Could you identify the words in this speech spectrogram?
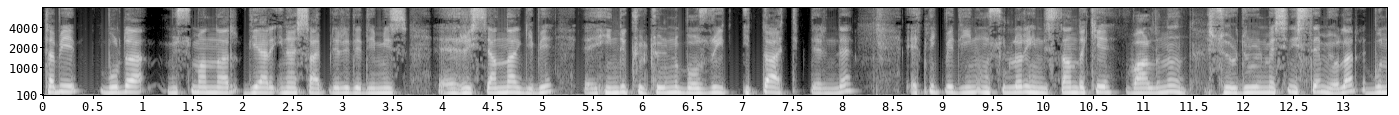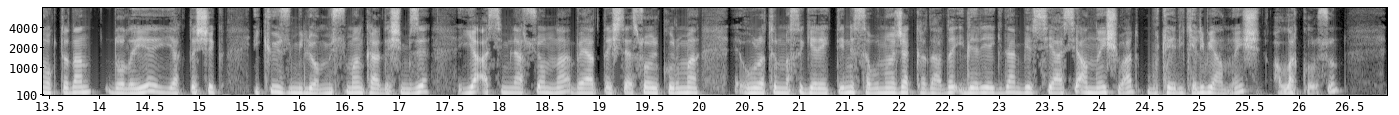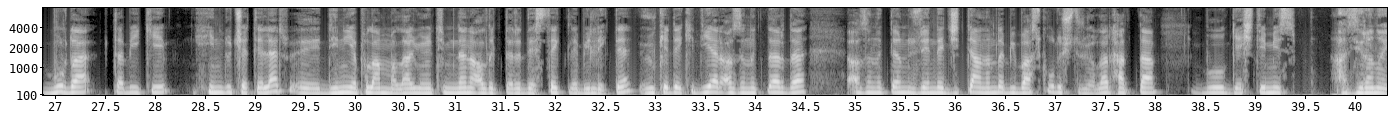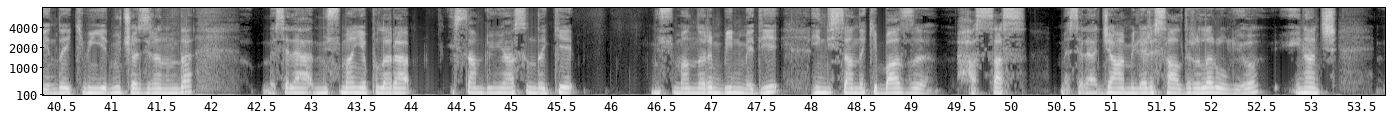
Tabi burada Müslümanlar diğer inanç sahipleri dediğimiz e, Hristiyanlar gibi e, Hindi kültürünü bozduğu iddia ettiklerinde etnik ve din unsurları Hindistan'daki varlığının sürdürülmesini istemiyorlar. Bu noktadan dolayı yaklaşık 200 milyon Müslüman kardeşimizi ya asimilasyonla veyahut da işte soykırıma e, uğratılması gerektiğini savunacak kadar da ileriye giden bir siyasi anlayış var. Bu tehlikeli bir anlayış. Allah korusun. Burada tabii ki Hindu çeteler e, dini yapılanmalar yönetimden aldıkları destekle birlikte ülkedeki diğer azınlıklar da azınlıkların üzerinde ciddi anlamda bir baskı oluşturuyorlar. Hatta bu geçtiğimiz Haziran ayında 2023 Haziran'ında mesela Müslüman yapılara İslam dünyasındaki Müslümanların bilmediği Hindistan'daki bazı hassas mesela camileri saldırılar oluyor. İnanç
